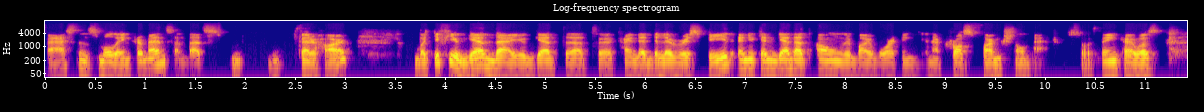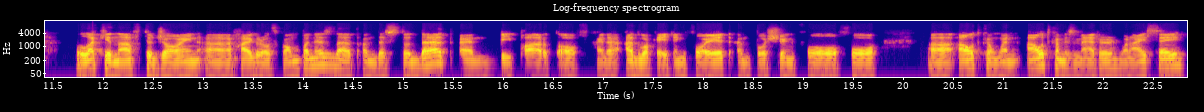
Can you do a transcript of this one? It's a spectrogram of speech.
fast in small increments, and that's very hard. But if you get there, you get that uh, kind of delivery speed, and you can get that only by working in a cross-functional manner. So I think I was lucky enough to join uh, high growth companies that understood that and be part of kind of advocating for it and pushing for for uh, outcome. When outcomes matter when i say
